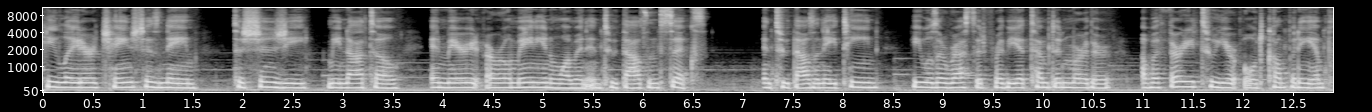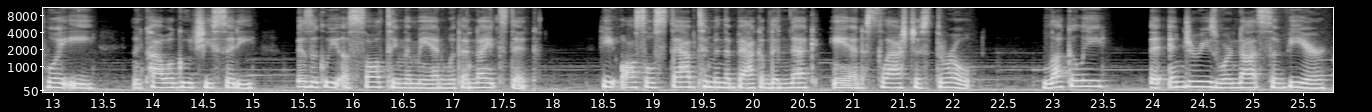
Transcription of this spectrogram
He later changed his name to Shinji Minato and married a Romanian woman in 2006. In 2018, he was arrested for the attempted murder of a 32 year old company employee in Kawaguchi City, physically assaulting the man with a nightstick. He also stabbed him in the back of the neck and slashed his throat. Luckily, the injuries were not severe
